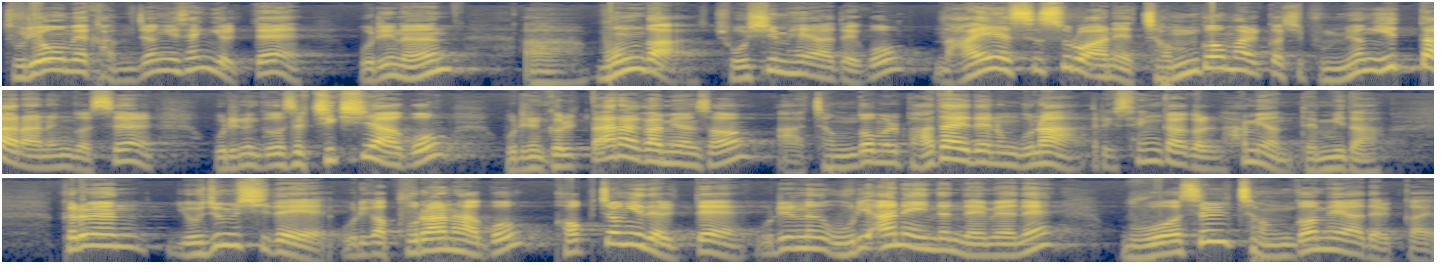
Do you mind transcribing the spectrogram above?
두려움의 감정이 생길 때 우리는 아, 뭔가 조심해야 되고 나의 스스로 안에 점검할 것이 분명히 있다라는 것을 우리는 그것을 직시하고 우리는 그걸 따라가면서 아, 점검을 받아야 되는구나 이렇게 생각을 하면 됩니다. 그러면 요즘 시대에 우리가 불안하고 걱정이 될 때 우리는 우리 안에 있는 내면에 무엇을 점검해야 될까요?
